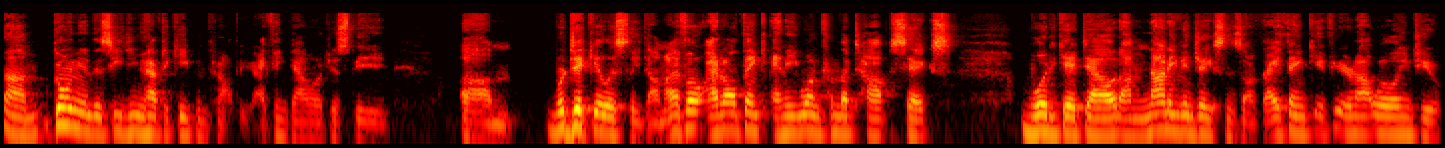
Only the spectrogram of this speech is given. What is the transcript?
um, going into the season, you have to keep him throughout the year. I think that would just be um, ridiculously dumb. I don't I don't think anyone from the top six would get out. I'm not even Jason Zucker. I think if you're not willing to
